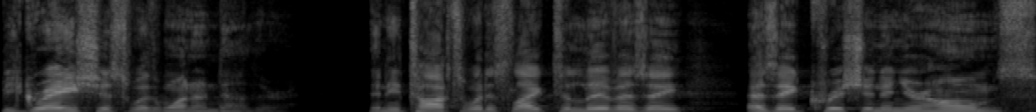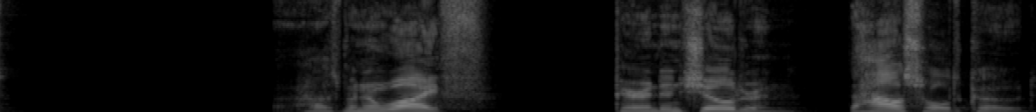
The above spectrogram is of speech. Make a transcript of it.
Be gracious with one another. Then he talks what it's like to live as a, as a Christian in your homes husband and wife, parent and children, the household code.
